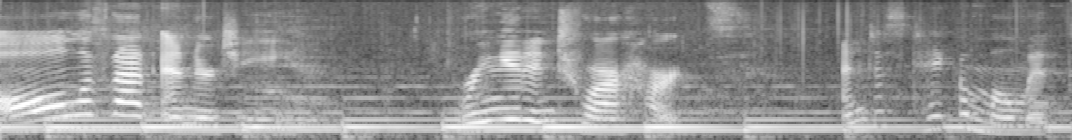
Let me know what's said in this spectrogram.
all of that energy, bring it into our hearts, and just take a moment.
